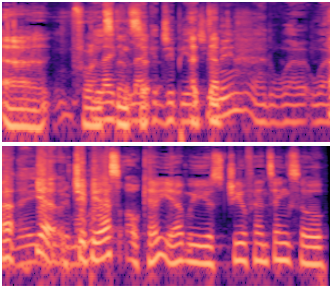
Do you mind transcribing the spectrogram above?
uh, for like, instance, like a GPS, you mean? Where, where uh, yeah, GPS. Moment? Okay, yeah, we use geofencing, so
